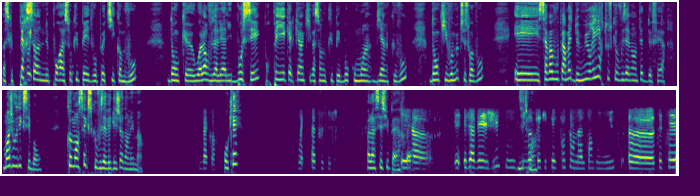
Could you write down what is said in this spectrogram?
parce que personne ne pourra s'occuper de vos petits comme vous. Donc, euh, ou alors vous allez aller bosser pour payer quelqu'un qui va s'en occuper beaucoup moins bien que vous. Donc, il vaut mieux que ce soit vous. Et ça va vous permettre de mûrir tout ce que vous avez en tête de faire. Moi, je vous dis que c'est bon. Commencez avec ce que vous avez déjà dans les mains. D'accord. Ok? Oui, pas de souci. Voilà, c'est super. Et, euh, et j'avais juste une, autre petite question si on a le temps de minutes. Euh, C'était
